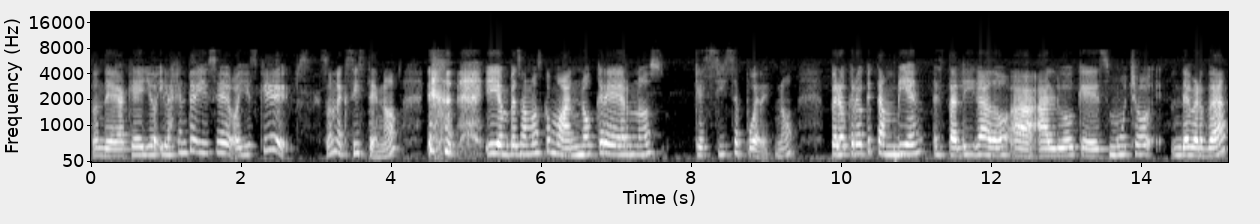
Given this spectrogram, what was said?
donde aquello. Y la gente dice, oye, es que eso no existe, ¿no? y empezamos como a no creernos que sí se puede, ¿no? Pero creo que también está ligado a algo que es mucho de verdad,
